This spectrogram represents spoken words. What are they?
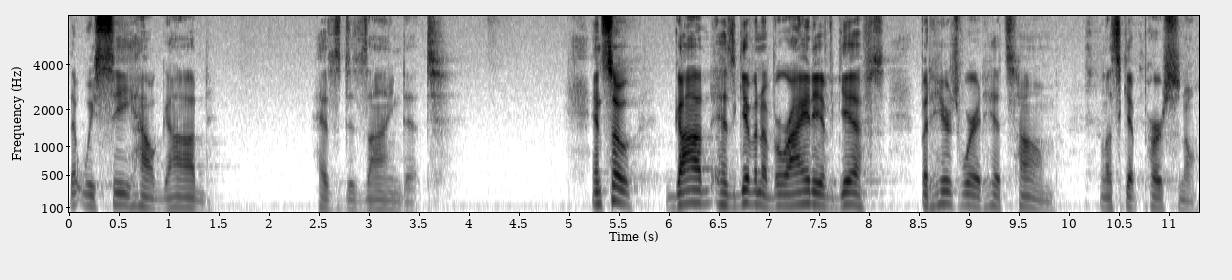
that we see how God has designed it. And so God has given a variety of gifts, but here's where it hits home. Let's get personal.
